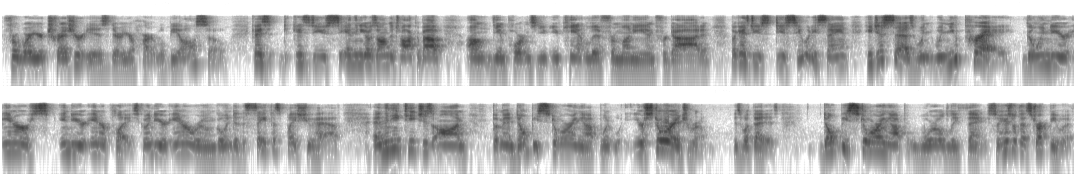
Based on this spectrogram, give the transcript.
For where your treasure is, there your heart will be also. Guys, guys, do you see? And then he goes on to talk about um, the importance you, you can't live for money and for God. And but guys, do you do you see what he's saying? He just says when when you pray, go into your inner into your inner place, go into your inner room, go into the safest place you have, and then he teaches on. But man, don't be storing up when, your storage room is what that is don't be storing up worldly things. So here's what that struck me with.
